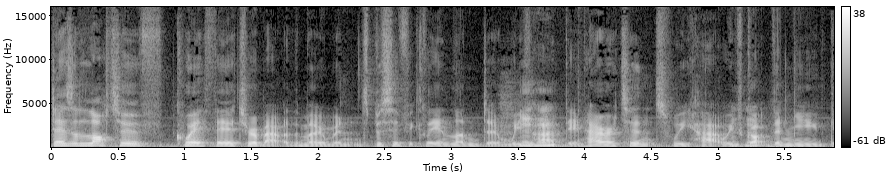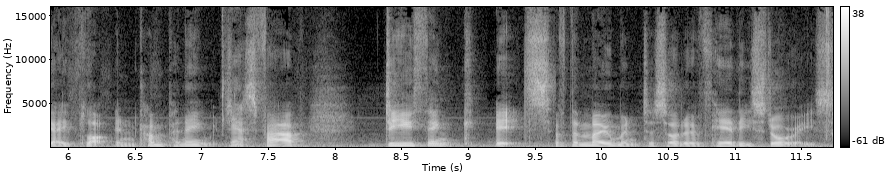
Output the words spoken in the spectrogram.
There's a lot of queer theatre about at the moment, specifically in London. We've Mm-hmm. had The Inheritance, we ha- we've got the new gay plot in Company, which Yeah. is fab. Do you think it's of the moment to sort of hear these stories?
